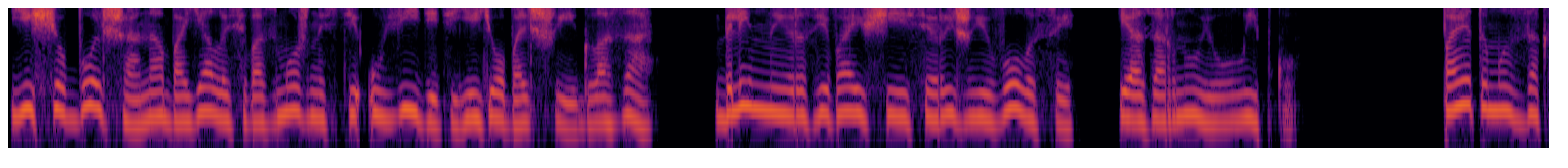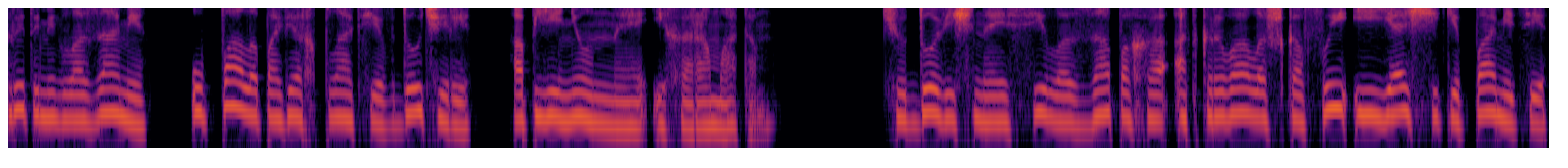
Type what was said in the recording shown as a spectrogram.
еще больше она боялась возможности увидеть ее большие глаза, длинные развивающиеся рыжие волосы и озорную улыбку. Поэтому с закрытыми глазами упала поверх платьев дочери, опьяненная их ароматом. Чудовищная сила запаха открывала шкафы и ящики памяти,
